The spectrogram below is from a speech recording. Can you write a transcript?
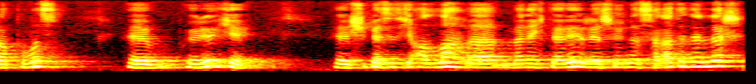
Rabbimiz e, buyuruyor ki e, şüphesiz ki Allah ve melekleri Resulüne salat ederler.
